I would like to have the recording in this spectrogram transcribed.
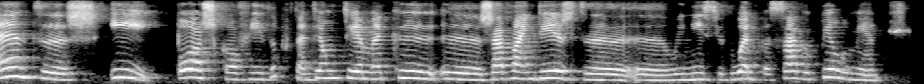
antes e pós-Covid, portanto, é um tema que uh, já vem desde o início do ano passado, pelo menos.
